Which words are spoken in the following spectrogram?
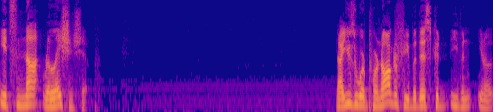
It's not relationship. Now, I use the word pornography, but this could even, you know,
